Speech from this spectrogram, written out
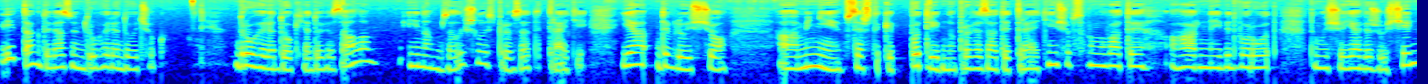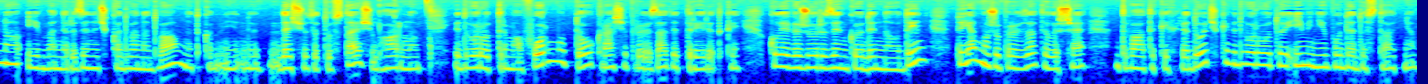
І так дов'язуємо другий рядочок. Другий рядок я дов'язала, і нам залишилось прив'язати третій. Я дивлюсь, що мені все ж таки потрібно пров'язати третій, щоб сформувати гарний відворот, тому що я в'яжу щільно, і в мене резиночка 2х2, вона така дещо затовстає, щоб гарно відворот тримав форму, то краще пров'язати три рядки. Коли я в'яжу резинкою один на один, то я можу пров'язати лише два таких рядочки відвороту, і мені буде достатньо.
